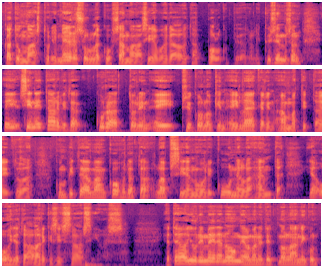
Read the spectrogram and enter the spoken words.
katumaasturi Mersulla, kun sama asia voidaan hoitaa polkupyörällä. Kysymys on, ei, siinä ei tarvita kuraattorin, ei psykologin, ei lääkärin ammattitaitoa, kun pitää vain kohdata lapsia nuori, kuunnella häntä ja ohjata arkisissa asioissa. Ja tämä on juuri meidän ongelma nyt, että me ollaan niin kuin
